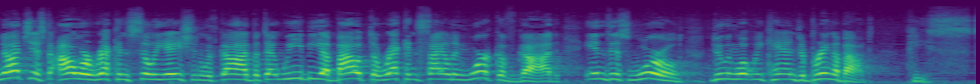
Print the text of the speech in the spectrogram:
Not just our reconciliation with God, but that we be about the reconciling work of God in this world, doing what we can to bring about peace.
